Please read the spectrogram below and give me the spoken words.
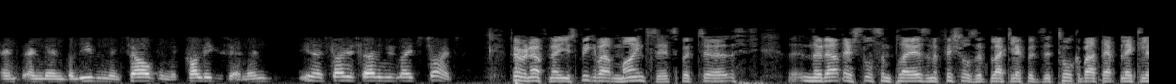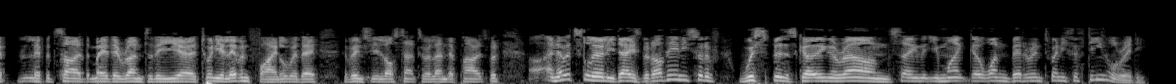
and and then believe in themselves and the colleagues, and then you know slowly, slowly we've made strides. Fair enough. Now you speak about mindsets, but uh, no doubt there's still some players and officials at Black Leopards that talk about that Black Lep- Leopard side that made their run to the uh, 2011 final where they eventually lost out to Orlando Pirates. But I know it's still early days, but are there any sort of whispers going around saying that you might go one better in 2015 already?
